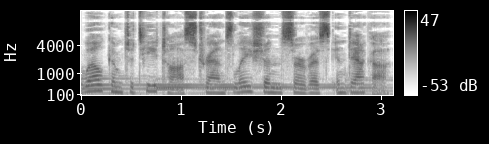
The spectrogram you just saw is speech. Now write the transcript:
Welcome to TTOS Translation Service in Dhaka.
